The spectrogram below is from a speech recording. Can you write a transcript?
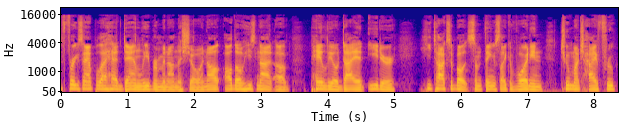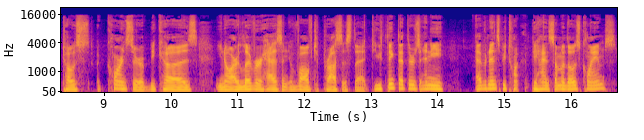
for example, I had Dan Lieberman on the show, and al- although he's not a paleo diet eater, he talks about some things like avoiding too much high fructose corn syrup because you know our liver hasn't evolved to process that. Do you think that there's any evidence between, behind some of those claims?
